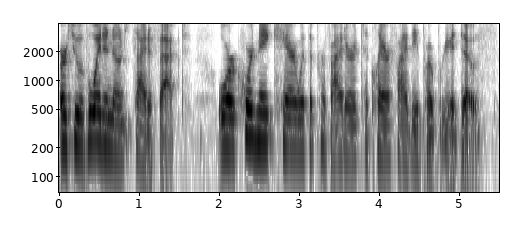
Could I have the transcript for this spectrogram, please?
or to avoid a known side effect, or coordinate care with the provider to clarify the appropriate dose.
